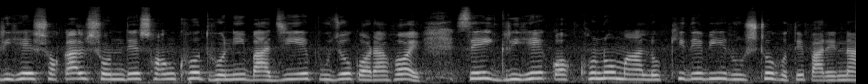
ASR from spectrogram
গৃহে সকাল, সন্ধে, শঙ্খ, ধ্বনি বাজিয়ে পুজো করা হয়, সেই গৃহে কখনো মা লক্ষ্মী দেবী রুষ্ট হতে পারেন না।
